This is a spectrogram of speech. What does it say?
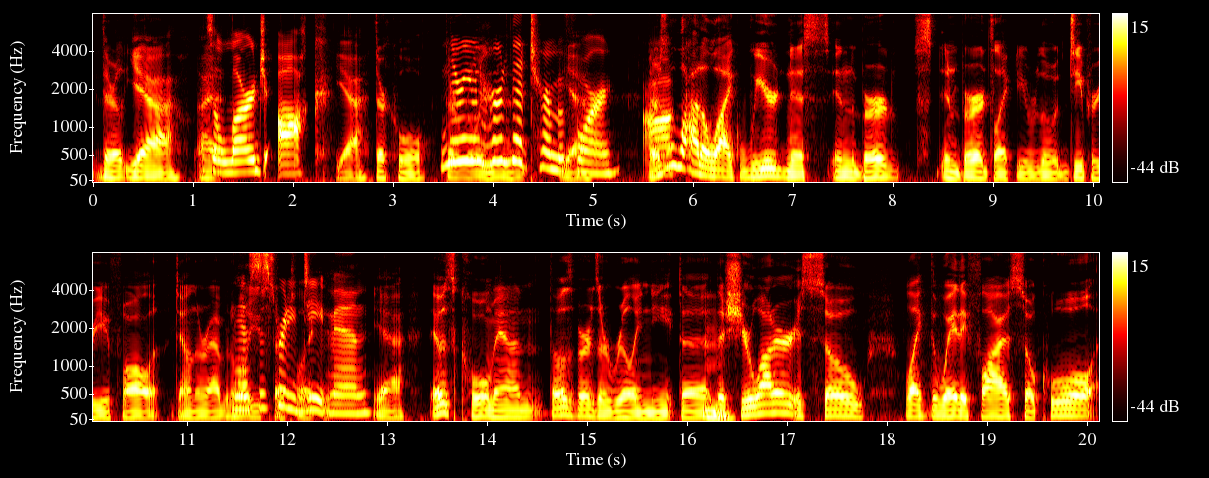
They're yeah, It's I- a large auk. yeah, they're cool. They're never even heard neat. that term Yeah. before. There's a lot of like weirdness in the bird in birds. Like you, the deeper you fall down the rabbit hole, Yeah, you this is start pretty to, like, deep, man. Yeah, it was cool, man. Those birds are really neat. The the shearwater is so like the way they fly is so cool.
